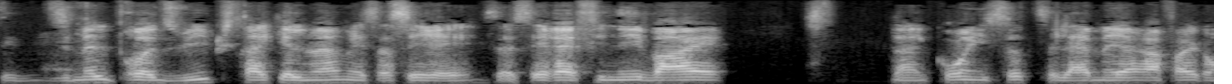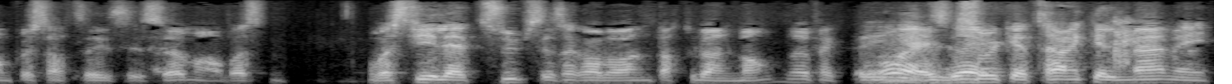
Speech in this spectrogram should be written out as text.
10 000 produits, puis tranquillement, mais ça s'est ça s'est raffiné vers dans le coin ici, c'est la meilleure affaire qu'on peut sortir, c'est ça, mais on va se, on va se fier là-dessus, puis c'est ça qu'on va vendre partout dans le monde. Là. Fait que, Ouais, c'est sûr que tranquillement, mais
